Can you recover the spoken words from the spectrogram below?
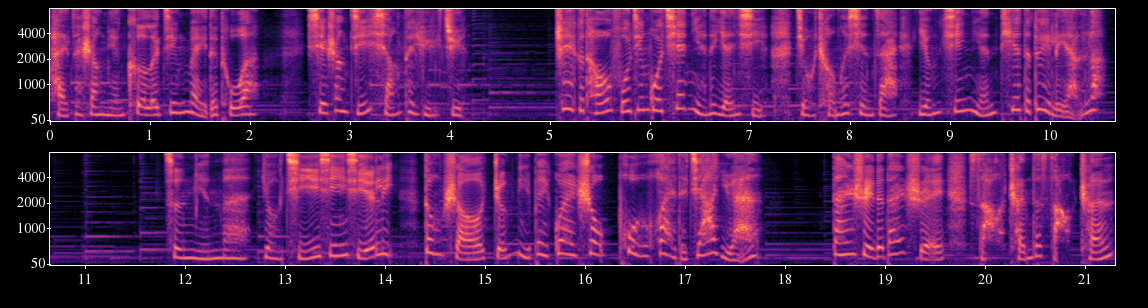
还在上面刻了精美的图案，写上吉祥的语句。这个桃符经过千年的沿袭，就成了现在迎新年贴的对联了。村民们又齐心协力，动手整理被怪兽破坏的家园。担水的担水，扫尘的扫尘，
